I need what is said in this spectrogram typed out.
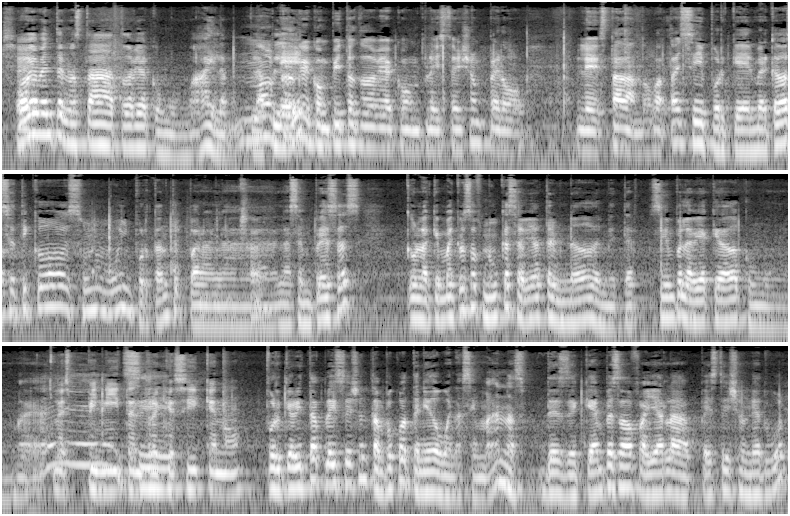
Sí. Obviamente no está todavía como, ay, la, la No Play. creo que compita todavía con PlayStation, pero le está dando batalla. Sí, porque el mercado asiático es uno muy importante para la- Sí. las empresas con la que Microsoft nunca se había terminado de meter. Siempre le había quedado como La espinita sí. entre que sí que no. Porque ahorita PlayStation tampoco ha tenido buenas semanas. Desde que ha empezado a fallar la PlayStation Network,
